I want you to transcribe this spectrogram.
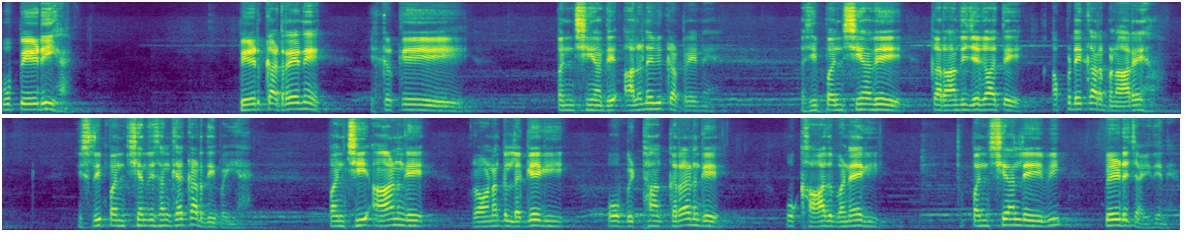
ਉਹ ਪੇੜ ਹੀ ਹੈ। ਪੇੜ ਘਟ ਰਹੇ ਨੇ, ਇਸ ਕਰਕੇ ਪੰਛੀਆਂ ਦੇ ਆਲਣੇ ਵੀ ਘਟ ਰਹੇ ਨੇ। ਅਸੀਂ ਪੰਛੀਆਂ ਦੇ ਘਰਾਂ ਦੀ ਜਗ੍ਹਾ ਤੇ ਆਪਣੇ ਘਰ ਬਣਾ ਰਹੇ ਹਾਂ। ਇਸ ਲਈ ਪੰਛੀਆਂ ਦੀ ਸੰਖਿਆ ਘਟਦੀ ਪਈ ਹੈ। ਪੰਛੀ ਆਣਗੇ, ਰੌਣਕ ਲੱਗੇਗੀ, ਉਹ ਬਿੱਠਾਂ ਕਰਨਗੇ, ਉਹ ਖਾਦ ਬਣੇਗੀ। ਪੰਛੀਆਂ ਲਈ ਵੀ ਪੇੜ ਚਾਹੀਦੇ ਨੇ।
